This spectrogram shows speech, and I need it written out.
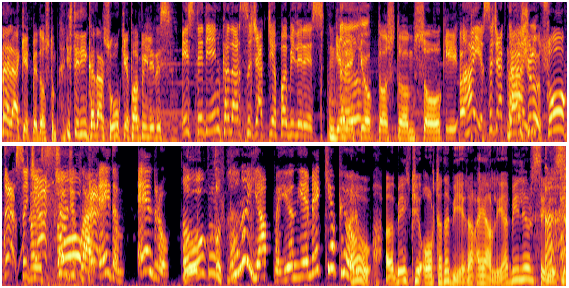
Merak etme dostum. İstediğin kadar soğuk yapabiliriz. istediğin kadar sıcak yapabiliriz. Gerek Ee, yok dostum. Soğuk iyi. Hayır sıcak daha Ver iyi. şunu soğuk. Ee, Sıcak. Çocuklar, Ee, Adam, Andrew. Oh. Bunu yapmayın, yemek yapıyorum. Oh, belki ortada bir yere ayarlayabilirsiniz.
